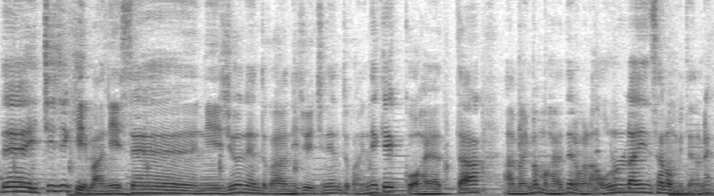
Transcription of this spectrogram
で、一時期、まあ、2020年とか21年とかにね、結構流行った、あまあ、今も流行ってるのかな、オンラインサロンみたいなね、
